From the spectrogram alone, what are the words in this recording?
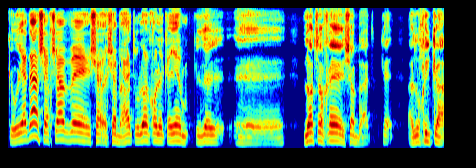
כי הוא ידע שעכשיו אה. שבת הוא לא יכול לקיים, כי זה אה, לא צורכי שבת, כן? אז הוא חיכה,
